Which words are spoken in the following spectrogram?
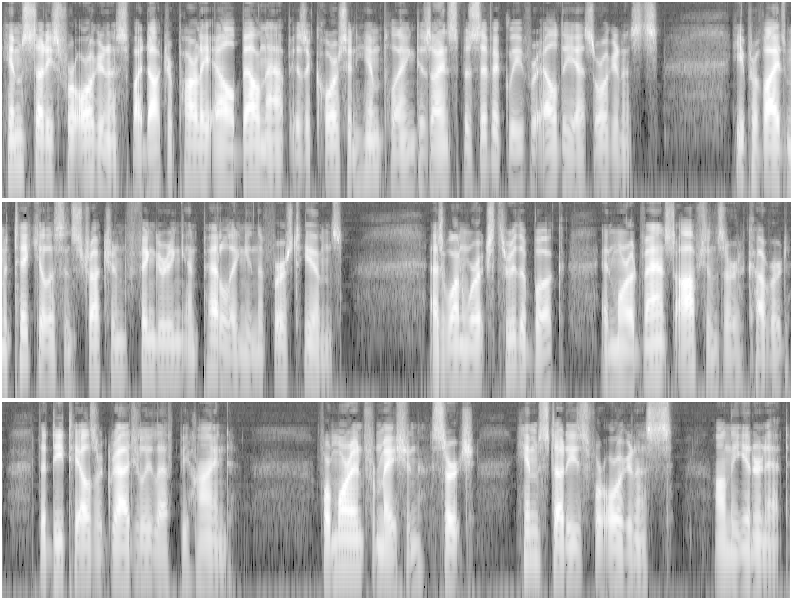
Hymn Studies for Organists by Dr. Parley L. Belnap is a course in hymn playing designed specifically for LDS organists. He provides meticulous instruction, fingering, and pedaling in the first hymns. As one works through the book and more advanced options are covered, the details are gradually left behind. For more information, search Hymn Studies for Organists on the Internet.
